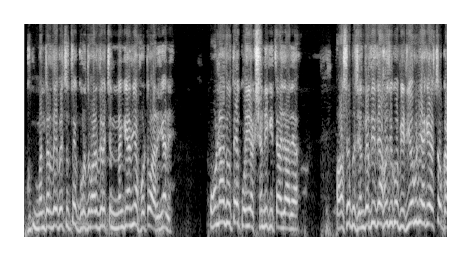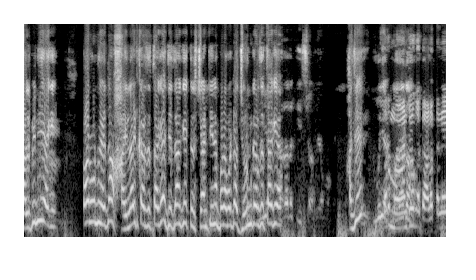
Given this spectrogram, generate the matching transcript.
ਗੁ- ਮੰਦਿਰ ਦੇ ਵਿੱਚ ਤੇ ਗੁਰਦੁਆਰੇ ਦੇ ਵਿੱਚ ਨੰਗਿਆਂ ਦੀਆਂ ਫੋਟੋ ਆ ਰਹੀਆਂ ਨੇ। ਉਹਨਾਂ ਦੇ ਉੱਤੇ ਕੋਈ ਐਕਸ਼ਨ ਨਹੀਂ ਕੀਤਾ ਜਾ ਰਿਹਾ। ਪਾਸੇ ਬਜਿੰਦਰ ਦੀ ਤਾਂ ਇਹੋ ਜਿਹੀ ਕੋਈ ਵੀਡੀਓ ਵੀ ਨਹੀਂ ਹੈਗੀ, ਇਸ ਤੋਂ ਗੱਲ ਵੀ ਨਹੀਂ ਹੈਗੀ। ਪਰ ਉਹਨੂੰ ਇਦਾਂ ਹਾਈਲਾਈਟ ਕਰ ਦਿੱਤਾ ਗਿਆ ਜਿੱਦਾਂ ਕਿ ਕ੍ਰਿਸਚੀਅਨਟੀ ਨੇ ਬੜਾ ਵੱਡਾ ਜੁਰਮ ਕਰ ਦਿੱਤਾ ਗਿਆ। ਹਾਂਜੀ? ਸਰ ਮਾਨਯੋਗ ਅਦਾਲਤ ਨੇ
